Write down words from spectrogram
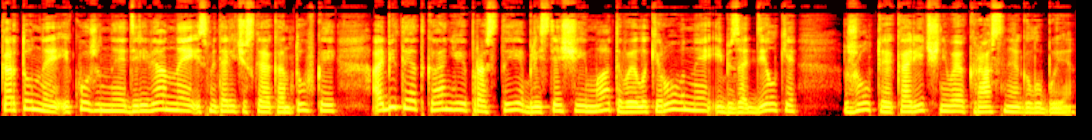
Картонные и кожаные, деревянные и с металлической окантовкой, обитые тканью и простые, блестящие матовые, лакированные и без отделки, желтые, коричневые, красные, голубые.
